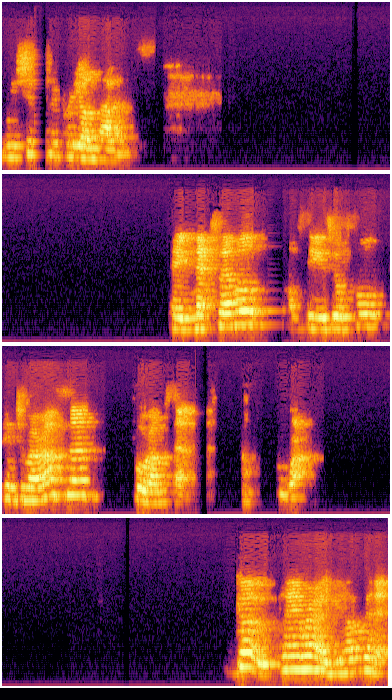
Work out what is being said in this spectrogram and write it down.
and you should be pretty on balance. Okay, next level, obviously, is your full Pincha Mayurasana, forearm set. Go, play around, you have a minute.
